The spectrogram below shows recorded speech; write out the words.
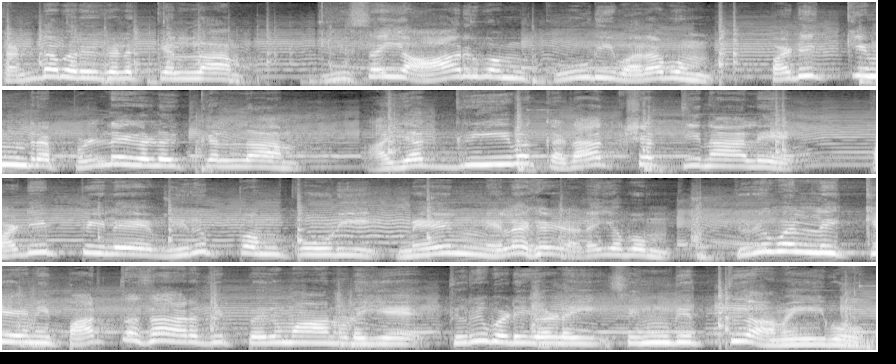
கண்டவர்களுக்கெல்லாம் இசை ஆர்வம் கூடி வரவும் படிக்கின்ற பிள்ளைகளுக்கெல்லாம் அயக்ரீவ கடாட்சத்தினாலே படிப்பிலே விருப்பம் கூடி மேல் நிலைகள் அடையவும் திருவல்லிக்கேணி பார்த்தசாரதி பெருமானுடைய திருவடிகளை சிந்தித்து அமைவோம்.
